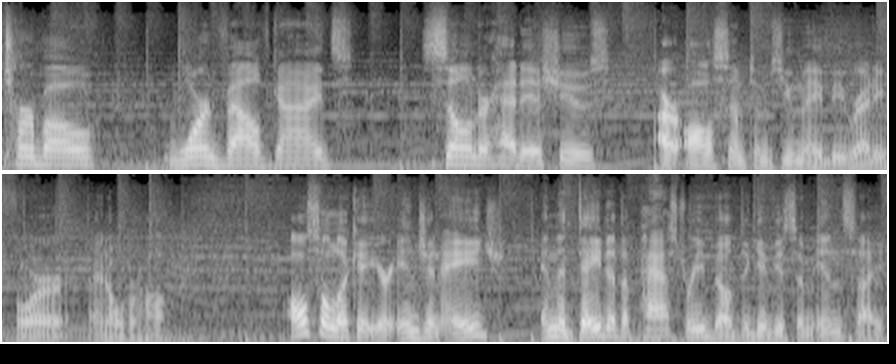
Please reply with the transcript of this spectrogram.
turbo, worn valve guides, cylinder head issues, are all symptoms you may be ready for an overhaul. Also look at your engine age and the date of the past rebuild to give you some insight.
